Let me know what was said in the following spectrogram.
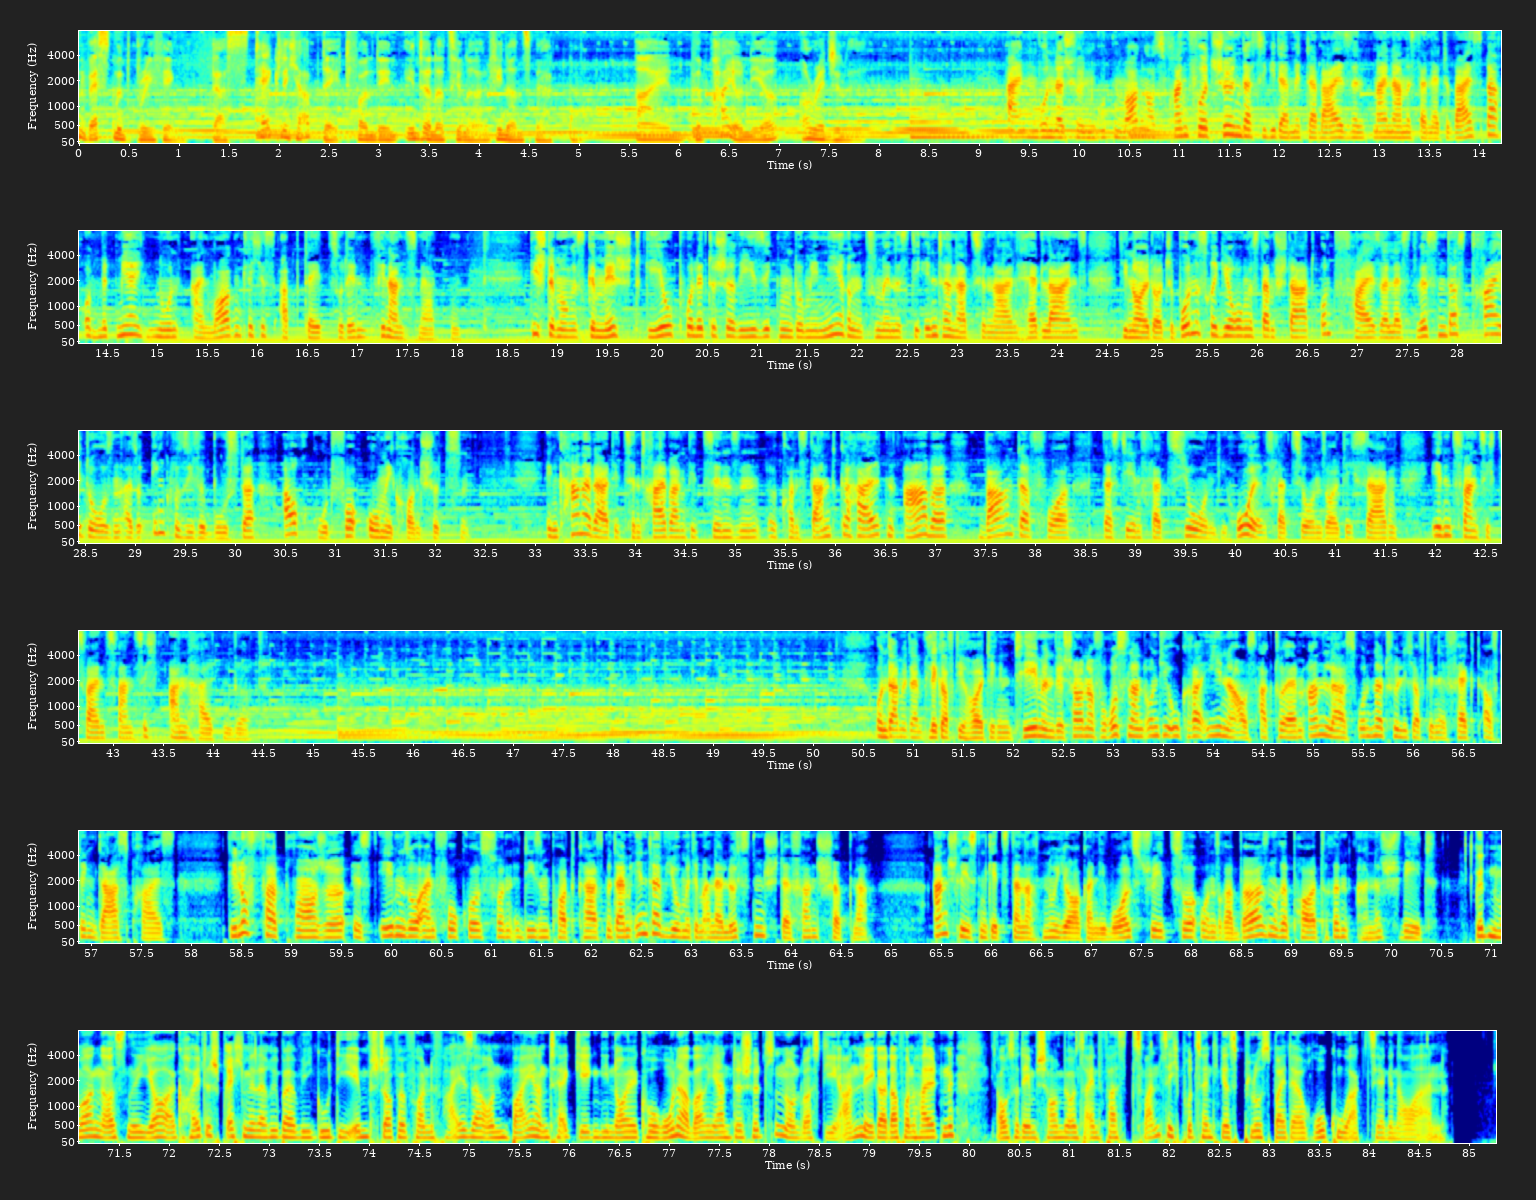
Investment Briefing, das tägliche Update von den internationalen Finanzmärkten. Ein The Pioneer Original. Einen wunderschönen guten Morgen aus Frankfurt. Schön, dass Sie wieder mit dabei sind. Mein Name ist Annette Weißbach und mit mir nun ein morgendliches Update zu den Finanzmärkten. Die Stimmung ist gemischt. Geopolitische Risiken dominieren zumindest die internationalen Headlines. Die neue deutsche Bundesregierung ist am Start und Pfizer lässt wissen, dass drei Dosen, also inklusive Booster, auch gut vor Omikron schützen. In Kanada hat die Zentralbank die Zinsen äh, konstant gehalten, aber warnt davor, dass die Inflation, die hohe Inflation sollte ich sagen, in 2022 anhalten wird. Und damit ein Blick auf die heutigen Themen. Wir schauen auf Russland und die Ukraine aus aktuellem Anlass und natürlich auf den Effekt auf den Gaspreis. Die Luftfahrtbranche ist ebenso ein Fokus von diesem Podcast mit einem Interview mit dem Analysten Stefan Schöppner. Anschließend geht es dann nach New York an die Wall Street zu unserer Börsenreporterin Anne Schwedt. Guten Morgen aus New York. Heute sprechen wir darüber, wie gut die Impfstoffe von Pfizer und BioNTech gegen die neue Corona-Variante schützen und was die Anleger davon halten. Außerdem schauen wir uns ein fast 20-prozentiges Plus bei der Roku-Aktie genauer an.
